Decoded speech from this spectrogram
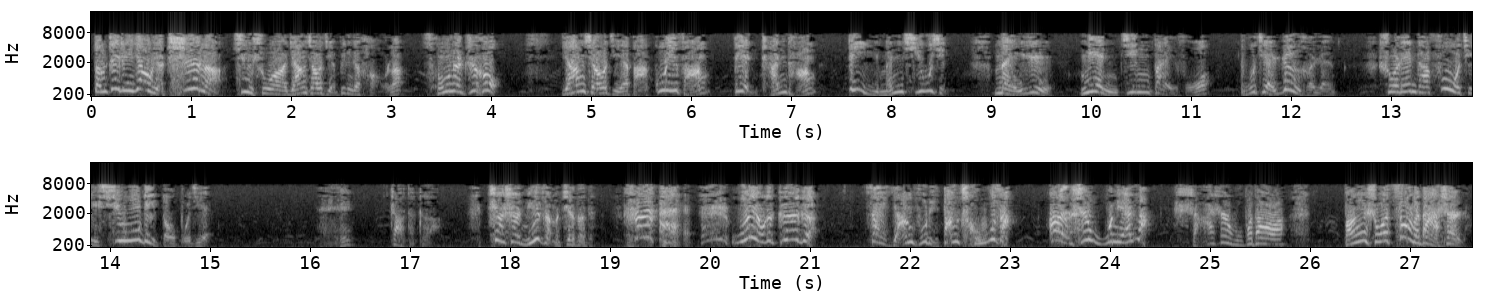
等这粒药也吃了，据说杨小姐病就好了。从那之后，杨小姐把闺房遍禅堂，闭门修行，每日念经拜佛，不见任何人，说连他父亲兄弟都不见。哎，赵大哥，这事你怎么知道的？嗨，我有个哥哥在杨府。里当厨子二十五年了，啥事我不知道啊？甭说这么大事儿啊，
